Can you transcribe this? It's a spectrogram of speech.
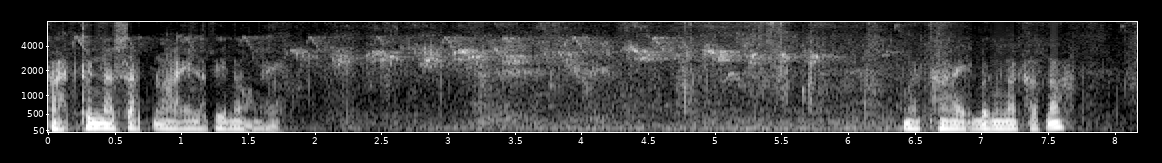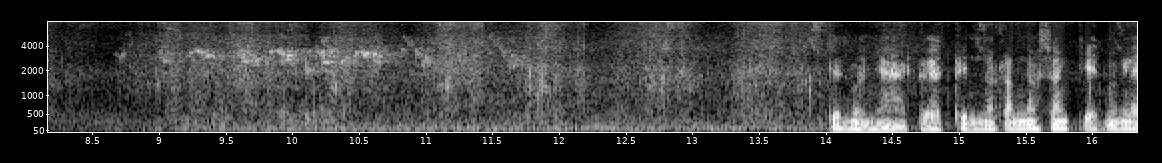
ขาดทุนทรัพย์ลายละพี่น้องเลยมาถ่ายเบิ่งนะครับเนาะ เกิดวันหยาเกิดขึ้นนะครับเนาะสังเกตเมืองไร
